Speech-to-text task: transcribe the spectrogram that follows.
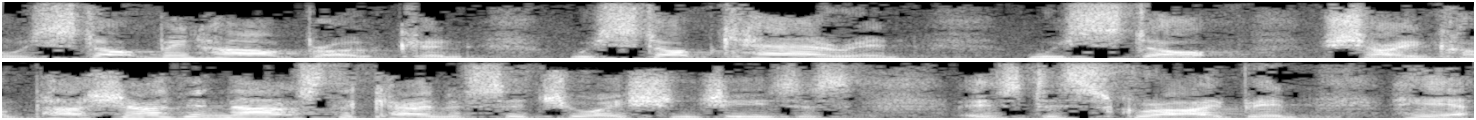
And we stop being heartbroken, we stop caring, we stop showing compassion. I think that's the kind of situation Jesus is describing here.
